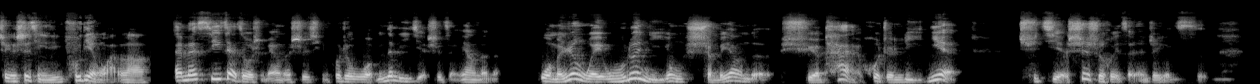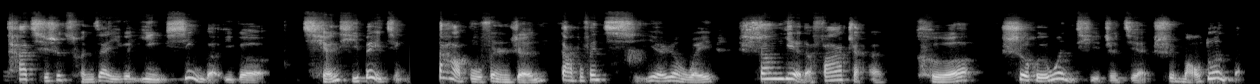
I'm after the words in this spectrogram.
这个事情已经铺垫完了。MSC 在做什么样的事情，或者我们的理解是怎样的呢？我们认为，无论你用什么样的学派或者理念去解释“社会责任”这个词，它其实存在一个隐性的一个前提背景。大部分人、大部分企业认为，商业的发展和社会问题之间是矛盾的。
